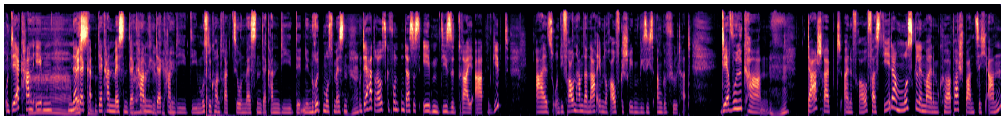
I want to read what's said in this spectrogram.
Und der kann eben, ne, der, kann, der kann messen, der Ah, kann, okay, okay, der kann okay. die, die Muskelkontraktion messen, der kann die, den, den Rhythmus messen. Mhm. Und der hat herausgefunden, dass es eben diese drei Arten gibt. Also, und die Frauen haben danach eben noch aufgeschrieben, wie sich's angefühlt hat. Der Vulkan. Mhm. Da schreibt eine Frau, fast jeder Muskel in meinem Körper spannt sich an,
